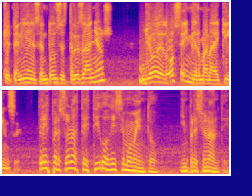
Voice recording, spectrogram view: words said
que tenía en ese entonces tres años, yo de 12 y mi hermana de 15. Tres personas testigos de ese momento. Impresionante.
